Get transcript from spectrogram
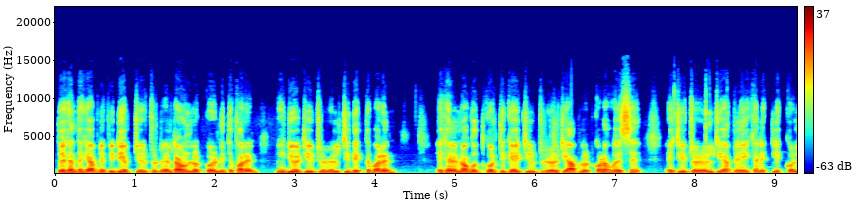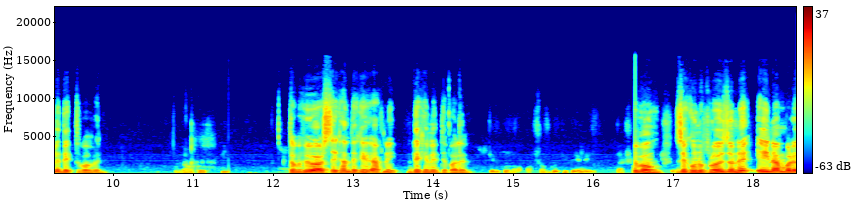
তো এখান থেকে আপনি পিডিএফ টিউটোরিয়াল ডাউনলোড করে নিতে পারেন ভিডিও টিউটোরিয়ালটি দেখতে পারেন। এখানে নগদ কর্তৃক এই টিউটোরিয়ালটি আপলোড করা হয়েছে। এই টিউটোরিয়ালটি আপনি এখানে ক্লিক করলে দেখতে পাবেন। তো ভিউয়ার্স এখান থেকে আপনি দেখে নিতে পারেন। এবং যে কোনো প্রয়োজনে এই নাম্বারে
